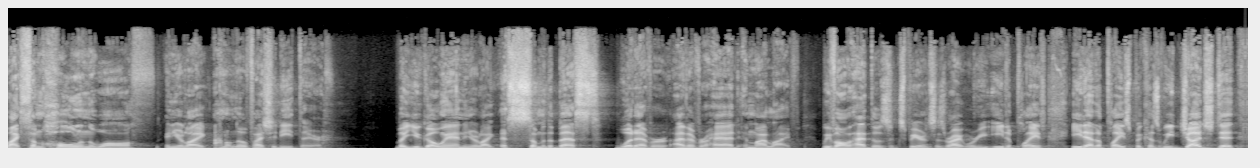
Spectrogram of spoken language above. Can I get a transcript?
like some hole in the wall? and you're like, I don't know if I should eat there. But you go in and you're like, this is some of the best whatever I've ever had in my life. We've all had those experiences, right? Where you eat a place, eat at a place because we judged it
